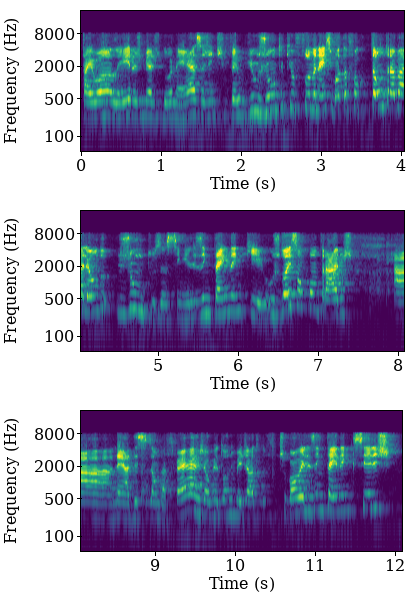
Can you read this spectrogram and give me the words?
Taiwan Leiras me ajudou nessa, a gente viu, viu junto que o Fluminense e o Botafogo estão trabalhando juntos, assim, eles entendem que os dois são contrários à, né, à decisão da FERJ, ao retorno imediato do futebol, eles entendem que se eles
